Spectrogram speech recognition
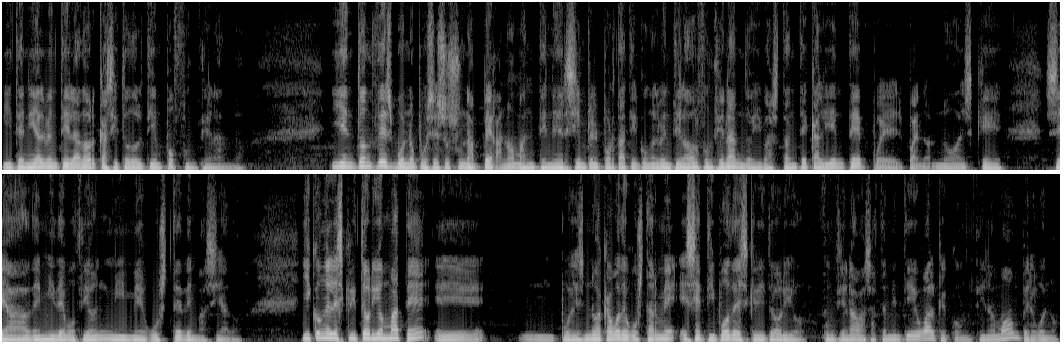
y tenía el ventilador casi todo el tiempo funcionando. Y entonces, bueno, pues eso es una pega, ¿no? Mantener siempre el portátil con el ventilador funcionando y bastante caliente, pues bueno, no es que sea de mi devoción ni me guste demasiado. Y con el escritorio mate, eh, pues no acabo de gustarme ese tipo de escritorio. Funcionaba exactamente igual que con Cinnamon, pero bueno,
